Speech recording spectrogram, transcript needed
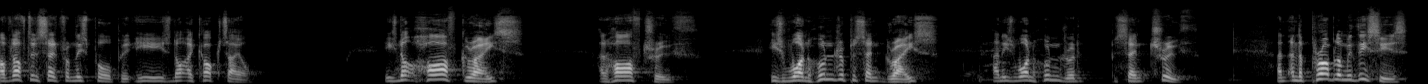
I've often said from this pulpit, he's not a cocktail. He's not half grace and half truth. He's 100% grace and he's 100% truth. And, and the problem with this is,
